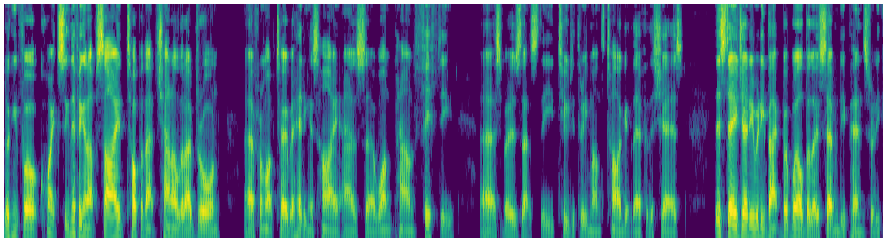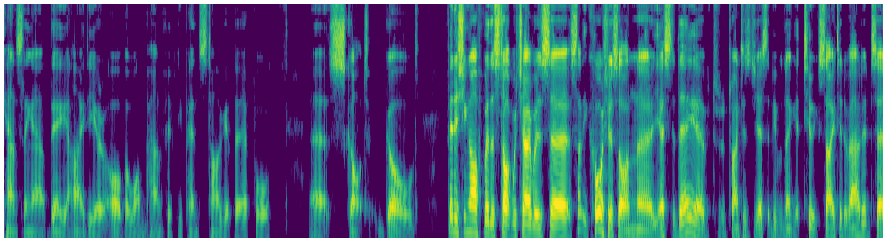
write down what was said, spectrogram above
Looking for quite significant upside top of that channel that I've drawn uh, from October heading as high as uh, one pound fifty. Uh, I suppose that's the two to three month target there for the shares this stage only really back but well below 70 pence really cancelling out the idea of a one pound fifty pence target there for uh, Scott Gold Finishing off with a stock which I was uh, slightly cautious on uh, yesterday, uh, trying to suggest that people don't get too excited about it uh,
